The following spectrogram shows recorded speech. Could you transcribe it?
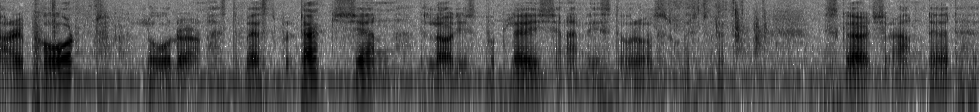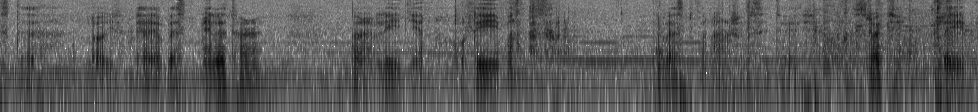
Town report. Lordaeron has the best production, the largest population, and is the overall strongest weapon. Scourge or Undead has the largest, uh, best military. Burning Legion or Demons the best financial situation. Construction complete.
